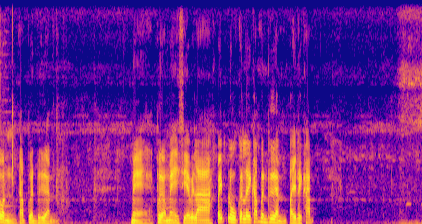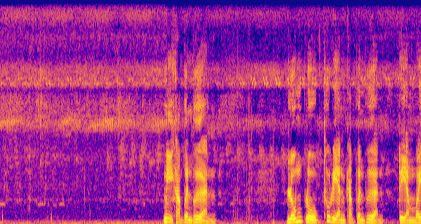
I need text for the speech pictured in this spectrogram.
ต้นครับเพื่อนๆแม่เพื่อไม่ให้เสียเวลาไปปลูกกันเลยครับเพื่อนๆไปเลยครับนี่ครับเพื่อนๆ หลุมปลูกทุเรียนครับเพื่อนๆ เตรียมไว้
